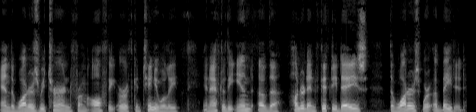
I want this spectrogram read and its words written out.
And the waters returned from off the earth continually, and after the end of the hundred and fifty days, the waters were abated.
